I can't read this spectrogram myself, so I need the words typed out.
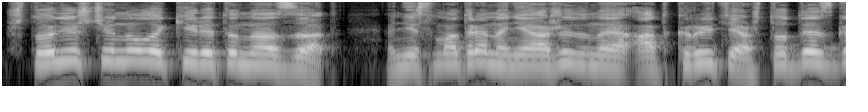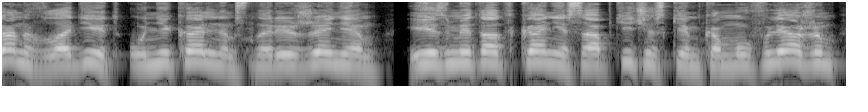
что лишь тянула Кирита назад – Несмотря на неожиданное открытие, что Десган владеет уникальным снаряжением из метаткани с оптическим камуфляжем,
